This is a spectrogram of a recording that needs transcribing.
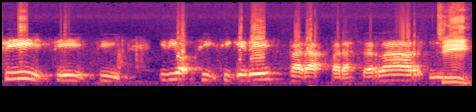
Sí, sí, sí. Y digo, si, si querés, para, para cerrar y,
